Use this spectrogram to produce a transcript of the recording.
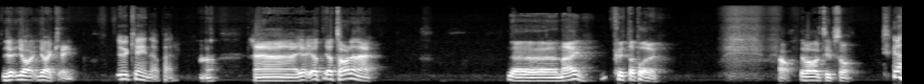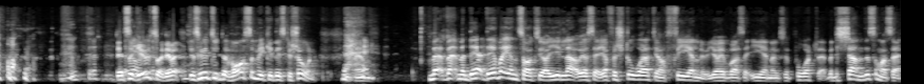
Jag, jag, jag är Kane. Du är Kane, ja Per. Ja. Eh, jag, jag, jag tar den här. Eh, nej, flytta på dig. Ja, det var väl typ så. Det såg ut så. Det, såg inte ut att vara så mycket diskussion. Men, men, men- det, det var en sak som jag gillar. Och jag, säger, jag förstår att jag har fel nu. Jag är bara så här enögdsupporter. Men det kändes som att här,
